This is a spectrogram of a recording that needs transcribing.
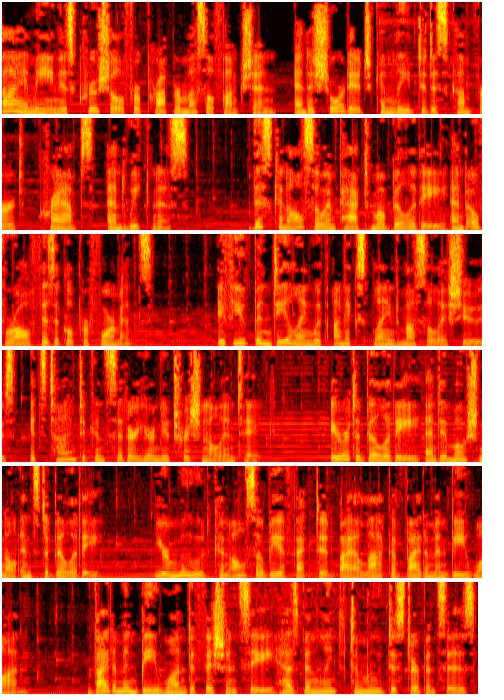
Thiamine is crucial for proper muscle function, and a shortage can lead to discomfort, cramps, and weakness. This can also impact mobility and overall physical performance. If you've been dealing with unexplained muscle issues, it's time to consider your nutritional intake. Irritability and emotional instability. Your mood can also be affected by a lack of vitamin B1. Vitamin B1 deficiency has been linked to mood disturbances,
